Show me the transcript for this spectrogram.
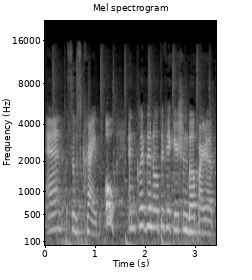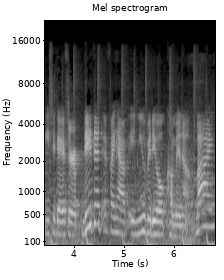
and subscribe. Oh and click the notification bell para at least you guys are updated if I have a new video coming up. Bye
